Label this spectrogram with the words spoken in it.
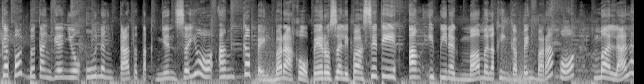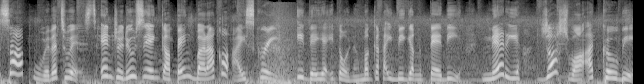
Kapag Batanggenyo, unang tatatak niyan sa'yo ang kapeng barako. Pero sa Lipas City, ang ipinagmamalaking kapeng barako, malalasap with a twist. Introducing kapeng barako ice cream. Ideya ito ng magkakaibigang Teddy, Neri, Joshua at Kobe.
